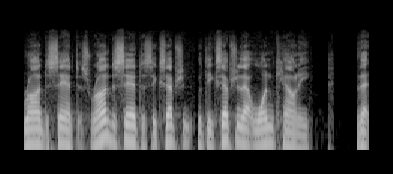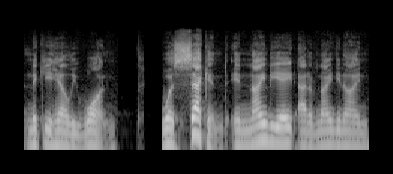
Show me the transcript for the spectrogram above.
Ron DeSantis. Ron DeSantis, exception with the exception of that one county that Nikki Haley won, was second in 98 out of 99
